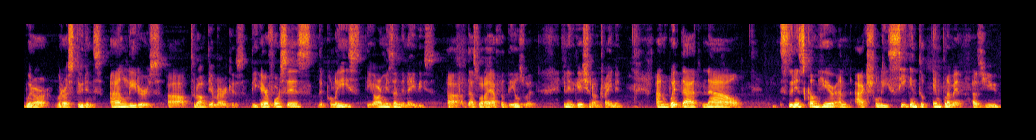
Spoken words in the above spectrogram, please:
with our with our students and leaders uh, throughout the Americas, the Air Forces, the police, the armies, and the navies. Uh, that's what IAAFA deals with in educational training, and with that now, students come here and actually seeking to implement, as you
